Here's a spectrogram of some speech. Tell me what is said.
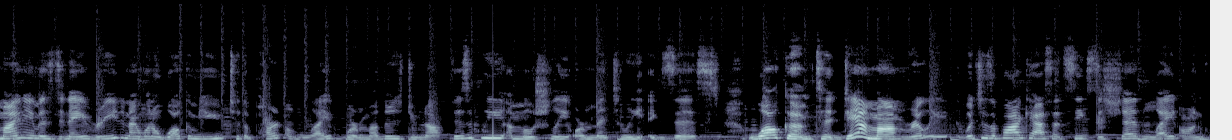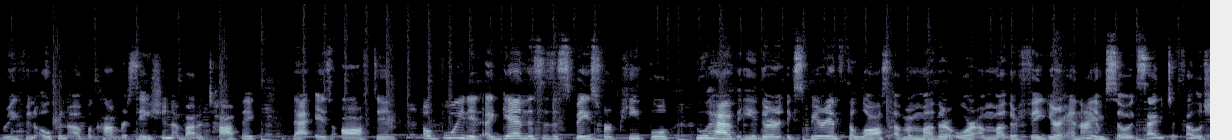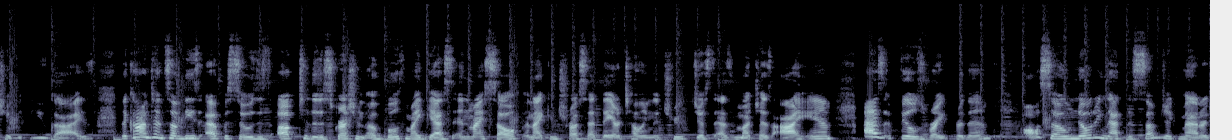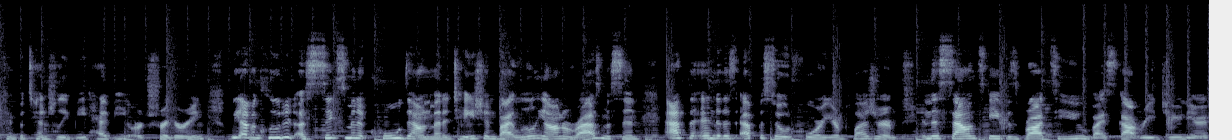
My name is Danae Reid, and I want to welcome you to the part of life where mothers do not physically, emotionally, or mentally exist. Welcome to Damn Mom, Really? Which is a podcast that seeks to shed light on grief and open up a conversation about a topic that is often avoided. Again, this is a space for people who have either experienced the loss of a mother or a mother figure, and I am so excited to fellowship with you guys. The contents of these episodes is up to the discretion of both my guests and myself, and I can trust that they are telling the truth just as much as I am, as it feels right for them. Also, noting that the subject matter can potentially be heavy or triggering, we have included a six minute cool down meditation by Liliana Rasmussen at the end of this episode for your pleasure. And this soundscape is brought to you by Scott Reid Jr.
